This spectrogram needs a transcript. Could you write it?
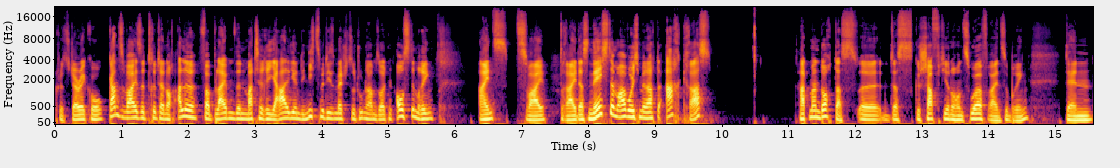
Chris Jericho, ganz weise, tritt er noch alle verbleibenden Materialien, die nichts mit diesem Match zu tun haben sollten, aus dem Ring. Eins, zwei, drei. Das nächste Mal, wo ich mir dachte, ach krass, hat man doch das, äh, das geschafft, hier noch einen Swerve reinzubringen. Denn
